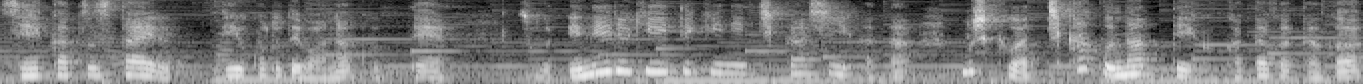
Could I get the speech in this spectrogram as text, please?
生活スタイルっていうことではなくってそのエネルギー的に近しい方もしくは近くなっていく方々が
